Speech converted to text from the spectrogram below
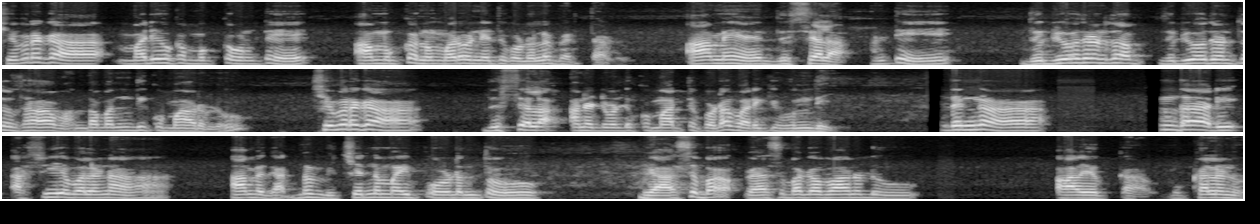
చివరగా మరి ఒక ముక్క ఉంటే ఆ ముక్కను మరో నేతి కుండలో పెడతాడు. ఆమె దుశ్శల అంటే దుర్యోధనుడితో దుర్యోధనుడితో సహా వంద మంది కుమారులు. చివరగా దుశ్శల అనేటువంటి కుమార్తె కూడా వారికి ఉంది. విధంగా అందారి అసూయ వలన ఆమె గర్భం విచ్ఛిన్నమైపోవడంతో వ్యాస వ్యాస భగవానుడు ఆ యొక్క ముక్కలను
